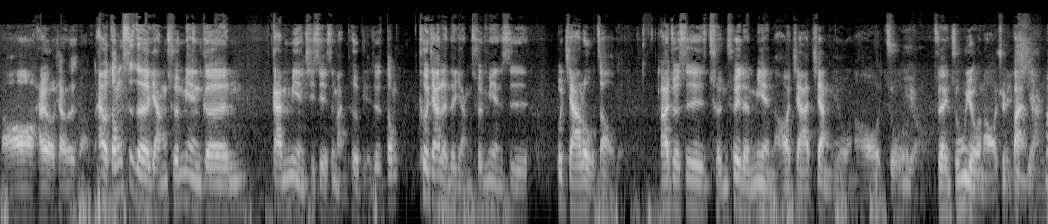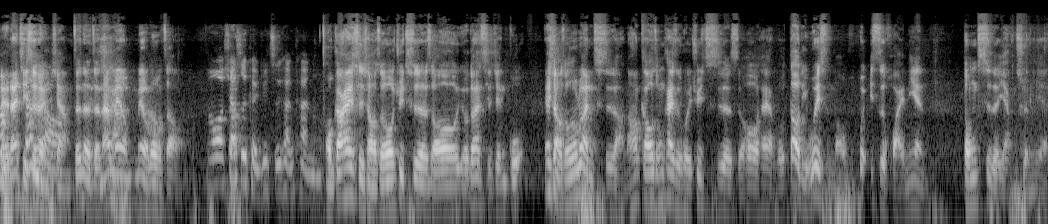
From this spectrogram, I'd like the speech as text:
然后还有像是什么，还有东势的阳春面跟干面，其实也是蛮特别，就是东客家人的阳春面是不加肉燥的。它就是纯粹的面，然后加酱油，然后猪油，对，猪油，然后去拌，对，但其实很香，真的，真的，它没有没有肉燥。然后下次可以去吃看看哦。我刚开始小时候去吃的时候，有段时间过，因为小时候都乱吃啊，然后高中开始回去吃的时候，他想说，到底为什么会一直怀念东市的阳春面，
